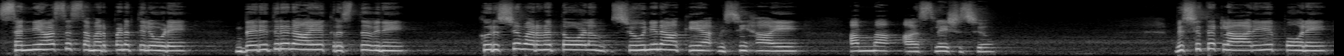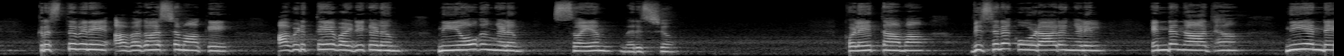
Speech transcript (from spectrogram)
സന്യാസ സമർപ്പണത്തിലൂടെ ദരിദ്രനായ ക്രിസ്തുവിനെ കുരിശുമരണത്തോളം ശൂന്യനാക്കിയ മിശിഹായെ അമ്മ ആശ്ലേഷിച്ചു. വിശുദ്ധ ക്ലാരയെ പോലെ ക്രിസ്തുവിനെ അവകാശമാക്കി അവിടുത്തെ വഴികളും നിയോഗങ്ങളും സ്വയം വരിച്ചു കൊളേത്താമ വിശന കൂടാരങ്ങളിൽ എന്റെ നാഥ നീ എന്റെ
